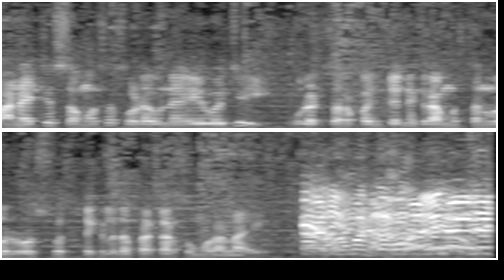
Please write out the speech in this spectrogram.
पाण्याची समस्या सोडवण्याऐवजी उलट सरपंचाने ग्रामस्थांवर रोष व्यक्त केल्याचा प्रकार समोर आला आहे.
